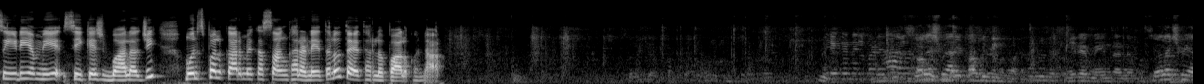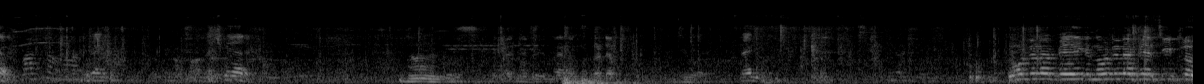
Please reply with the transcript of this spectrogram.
సిడిఎంఏ సీకేష్ బాలాజీ మున్సిపల్ కార్మిక సంఘాల నేతలు తదితరులు పాల్గొన్నారు. శివలక్ష్మి గారు శివలక్ష్మి గారు. లక్ష్మి గారు. నూట డెబ్బై ఐదుకి నూట డెబ్బై సీట్లు.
